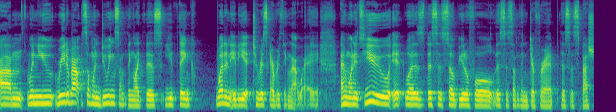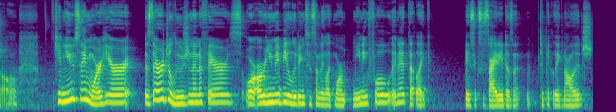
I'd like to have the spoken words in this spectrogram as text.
um, when you read about someone doing something like this, you think, what an idiot to risk everything that way. And when it's you, it was, this is so beautiful. This is something different. This is special. Can you say more here? Is there a delusion in affairs? Or, or you may be alluding to something like more meaningful in it that like basic society doesn't typically acknowledge?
